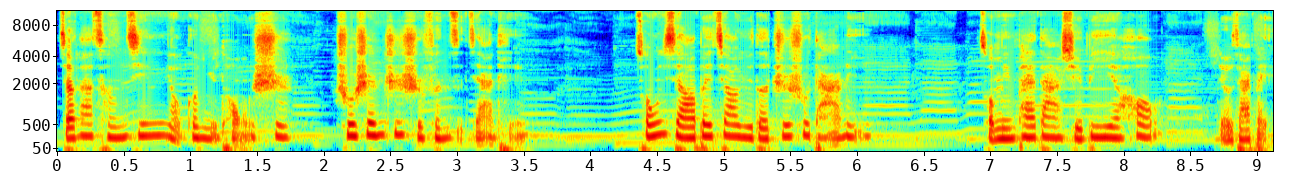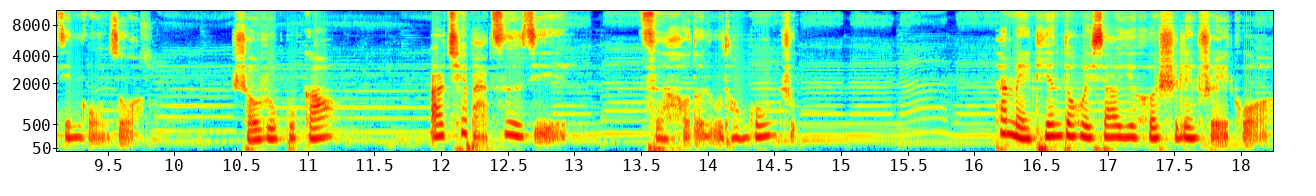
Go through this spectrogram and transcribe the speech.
讲他曾经有个女同事，出身知识分子家庭，从小被教育的知书达理，从名牌大学毕业后留在北京工作，收入不高，而却把自己伺候得如同公主。她每天都会削一盒时令水果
